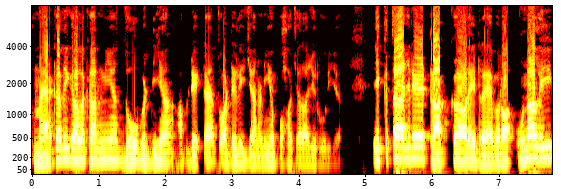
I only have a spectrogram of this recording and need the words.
ਅਮਰੀਕਾ ਦੀ ਗੱਲ ਕਰਨੀ ਆ, ਦੋ ਵੱਡੀਆਂ ਅਪਡੇਟਾਂ ਤੁਹਾਡੇ ਲਈ ਜਾਣਨੀਆਂ ਬਹੁਤ ਜ਼ਿਆਦਾ ਜ਼ਰੂਰੀ ਆ। ਇੱਕ ਤਾਂ ਜਿਹੜੇ ਟਰੱਕ ਵਾਲੇ ਡਰਾਈਵਰ ਆ, ਉਹਨਾਂ ਲਈ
